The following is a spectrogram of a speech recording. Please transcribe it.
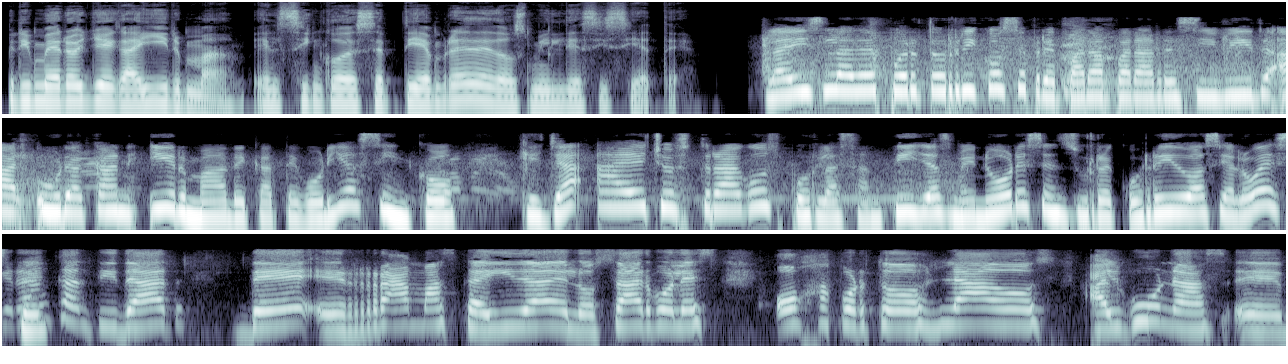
Primero llega Irma, el 5 de septiembre de 2017. La isla de Puerto Rico se prepara para recibir al huracán Irma de categoría 5, que ya ha hecho estragos por las Antillas menores en su recorrido hacia el oeste. Gran cantidad de eh, ramas caídas de los árboles, hojas por todos lados, algunas eh,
